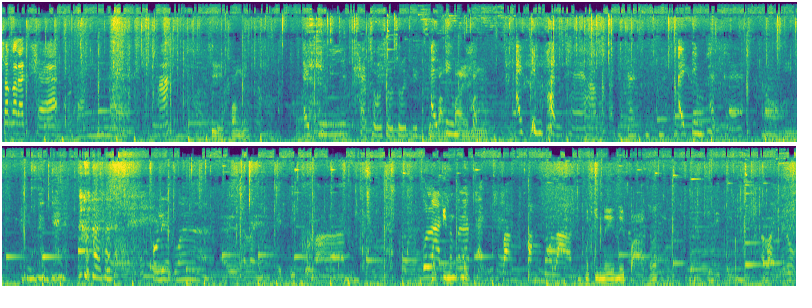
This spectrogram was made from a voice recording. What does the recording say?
ช็อกโกแลตแท้ฮะซื้อห้องนี้ไอติมแผ่นโชว์โชว์โชว์ติมไอบังติมป้ายบังไอติมแผ่นแท้ครับอธิบายสิไอติมแผ่นแท้อ๋ออืมไอติมแผ่นแท้เขาเรียกว่าเอออะไรอะไอติมโบราณโบราณช็อกโกแลตแผ่นแท้ปังปังโบราณมากินในในป่าใช่ไหมกินไอติมอร่อยไหมลูก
